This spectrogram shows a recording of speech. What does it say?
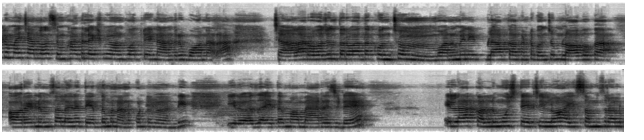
Back to my channel Simhadri Lakshmi one four three అండి అందరూ బాగున్నారా? చాలా రోజుల తర్వాత కొంచెం వన్ మినిట్ బ్లాక్ కాకుండా కొంచెం లాగ్ ఒక ఆరేడు నిమిషాలు అయినా తీద్దామని అనుకుంటున్నానండి. ఈరోజు అయితే మా మ్యారేజ్ డే ఇలా కళ్ళు మూసి తెరిచిలో ఐదు సంవత్సరాలు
